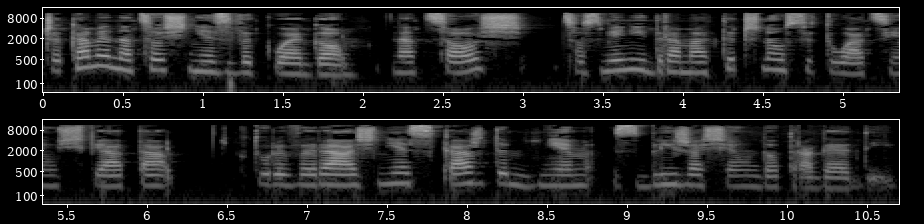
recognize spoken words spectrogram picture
Czekamy na coś niezwykłego, na coś, co zmieni dramatyczną sytuację świata, który wyraźnie z każdym dniem zbliża się do tragedii.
